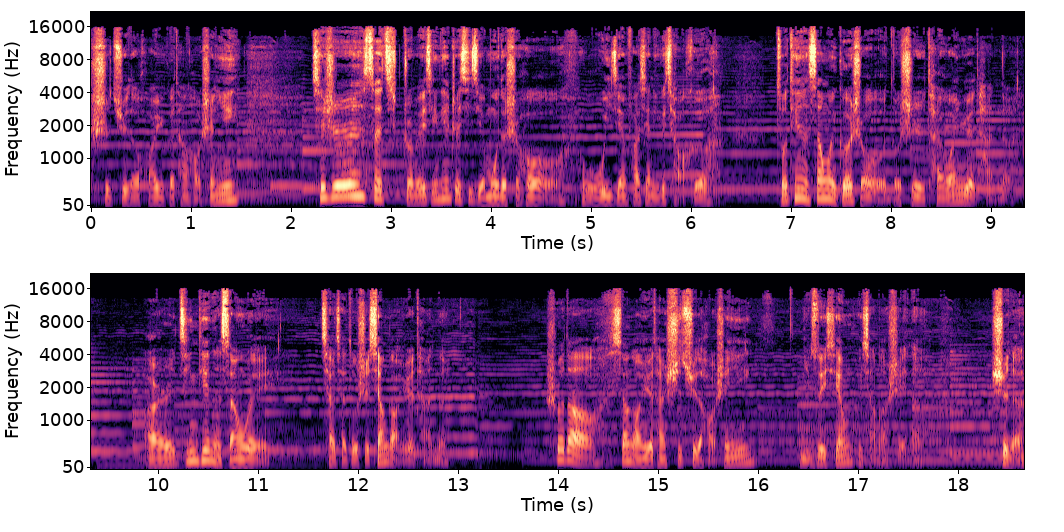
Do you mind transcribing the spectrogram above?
逝去的华语歌坛好声音。其实，在准备今天这期节目的时候，我无意间发现了一个巧合：昨天的三位歌手都是台湾乐坛的，而今天的三位恰恰都是香港乐坛的。说到香港乐坛逝去的好声音，你最先会想到谁呢？是的，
